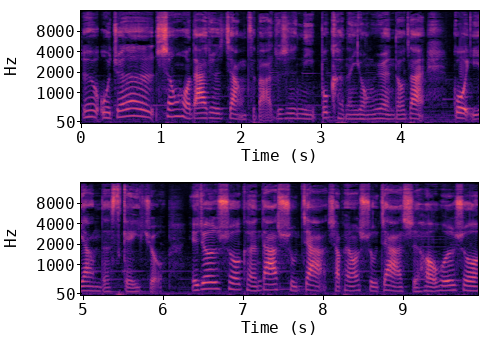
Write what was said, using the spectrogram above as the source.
就是我觉得生活大概就是这样子吧，就是你不可能永远都在过一样的 schedule。也就是说，可能大家暑假小朋友暑假的时候，或者说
